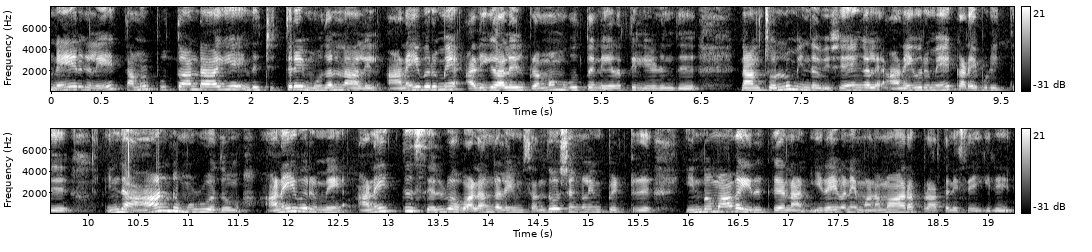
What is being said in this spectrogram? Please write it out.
நேயர்களே தமிழ் புத்தாண்டாகிய இந்த சித்திரை முதல் நாளில் அனைவருமே அதிகாலையில் பிரம்ம முகூர்த்த நேரத்தில் எழுந்து நான் சொல்லும் இந்த விஷயங்களை அனைவருமே கடைபிடித்து இந்த ஆண்டு முழுவதும் அனைவருமே அனைத்து செல்வ வளங்களையும் சந்தோஷங்களையும் பெற்று இன்பமாக இருக்க நான் இறைவனை மனமாற பிரார்த்தனை செய்கிறேன்.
